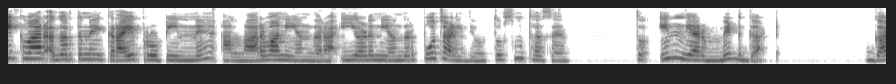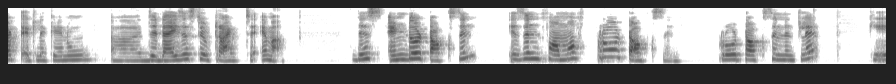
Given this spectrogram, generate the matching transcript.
એકવાર અગર તમે ક્રાય પ્રોટીનને આ લાર્વાની અંદર, આ ઈયળની અંદર પહોંચાડી દો, તો શું થશે? તો ઇન યર મિડ ગટ ગટ એટલે કે એનું જે ડાયજેસ્ટિવ ટ્રેક્ટ છે, એમાં this endotoxin is in form of protoxin protoxin એટલે કે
